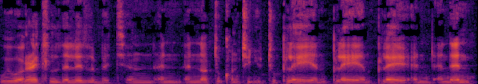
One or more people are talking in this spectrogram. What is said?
we were rattled a little bit and, and, and not to continue to play and play and play and, and then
